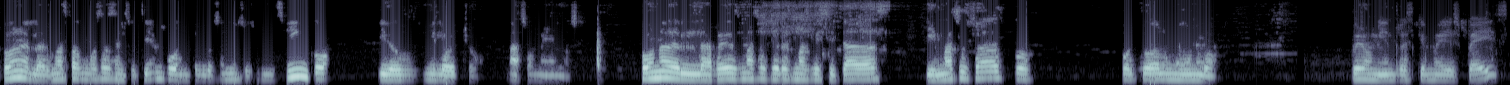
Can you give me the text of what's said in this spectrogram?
Fue una de las más famosas en su tiempo, entre los años 2005 y 2008, más o menos. Fue una de las redes más sociales más visitadas y más usadas por, por todo el mundo. Pero mientras que MySpace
